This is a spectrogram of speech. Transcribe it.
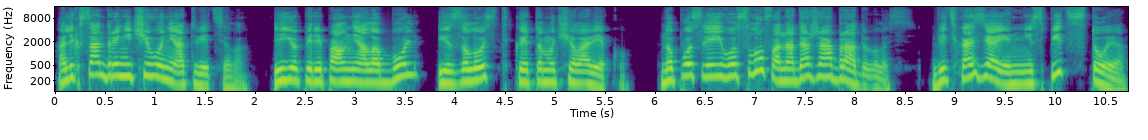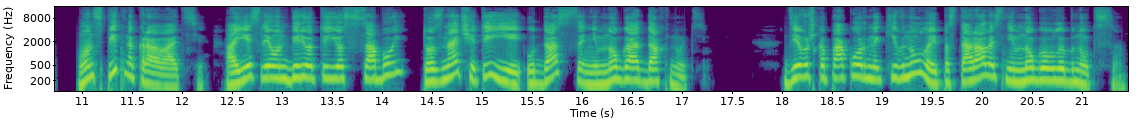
Александра ничего не ответила. Ее переполняла боль и злость к этому человеку. Но после его слов она даже обрадовалась. Ведь хозяин не спит стоя, он спит на кровати. А если он берет ее с собой, то значит и ей удастся немного отдохнуть. Девушка покорно кивнула и постаралась немного улыбнуться.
